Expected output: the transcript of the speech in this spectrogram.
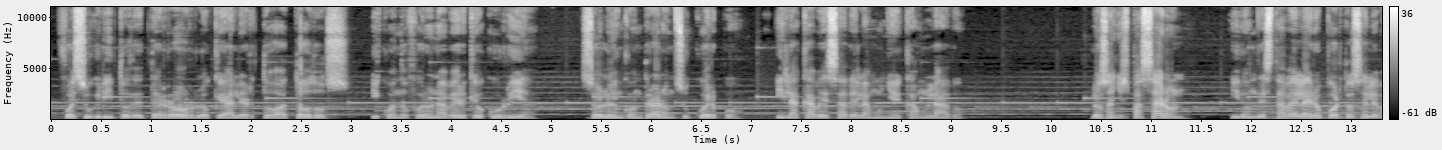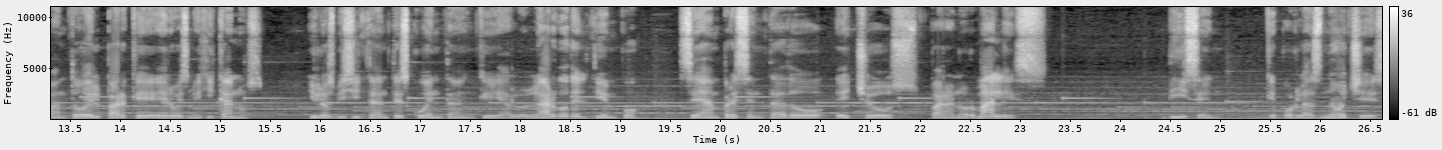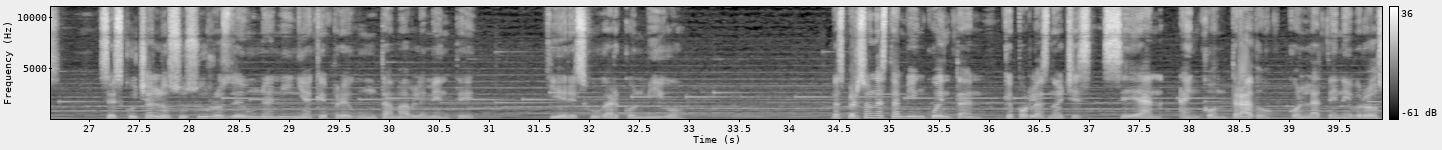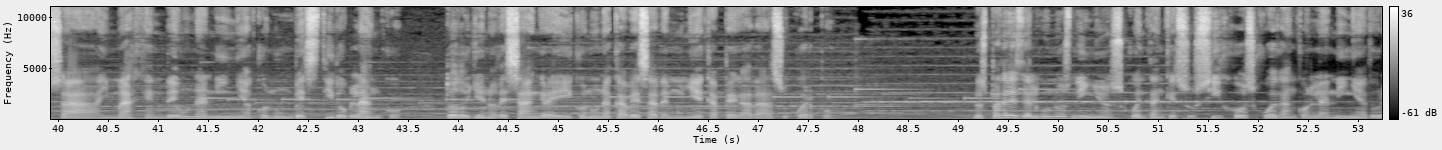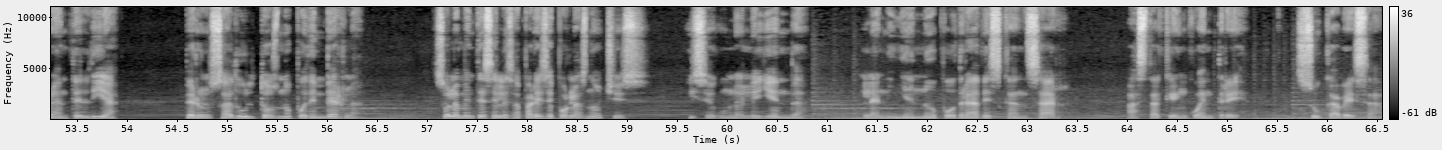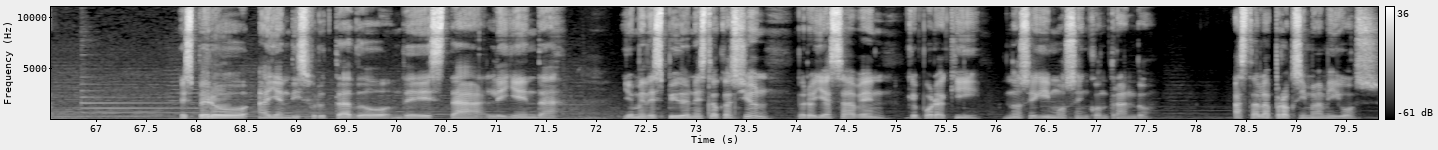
Fue su grito de terror lo que alertó a todos, y cuando fueron a ver qué ocurría, Solo encontraron su cuerpo y la cabeza de la muñeca a un lado. Los años pasaron y donde estaba el aeropuerto se levantó el Parque Héroes Mexicanos y los visitantes cuentan que a lo largo del tiempo se han presentado hechos paranormales. Dicen que por las noches se escuchan los susurros de una niña que pregunta amablemente, ¿quieres jugar conmigo? Las personas también cuentan que por las noches se han encontrado con la tenebrosa imagen de una niña con un vestido blanco, todo lleno de sangre y con una cabeza de muñeca pegada a su cuerpo. Los padres de algunos niños cuentan que sus hijos juegan con la niña durante el día, pero los adultos no pueden verla. Solamente se les aparece por las noches, y según la leyenda, la niña no podrá descansar hasta que encuentre su cabeza. Espero hayan disfrutado de esta leyenda. Yo me despido en esta ocasión, pero ya saben que por aquí nos seguimos encontrando. Hasta la próxima amigos.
